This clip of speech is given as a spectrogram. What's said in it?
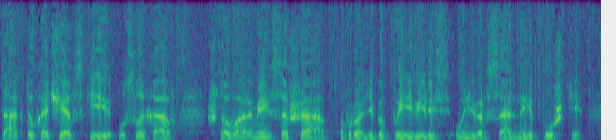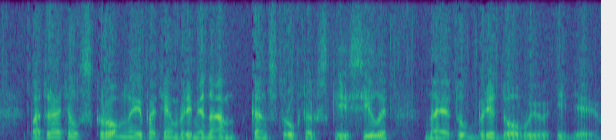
Так Тухачевский, услыхав, что в армии США вроде бы появились универсальные пушки, потратил скромные по тем временам конструкторские силы на эту бредовую идею.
